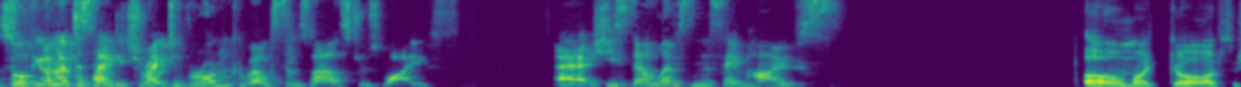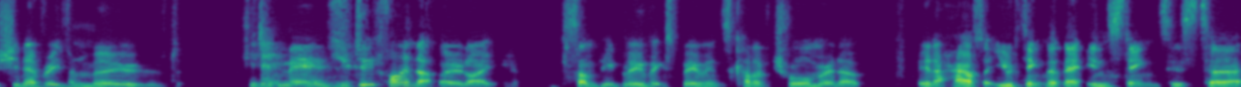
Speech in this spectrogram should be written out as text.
So Fiona decided to write to Veronica Wilson, so Alistair's wife. Uh, she still lives in the same house. Oh my gosh! So she never even moved. She didn't move. You do find that though, like some people who've experienced kind of trauma in a in a house, that like you'd think that their instinct is to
